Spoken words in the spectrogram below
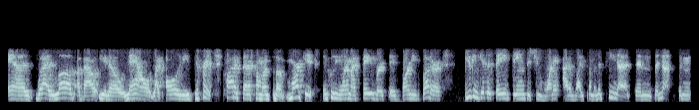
And what I love about, you know, now, like all of these different products that have come onto the market, including one of my favorites is Barney's Butter. You can get the same things that you wanted out of like some of the peanuts and the nuts and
